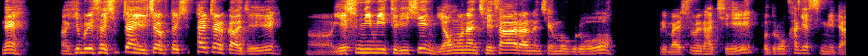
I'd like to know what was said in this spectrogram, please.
네. 어, 히브리서 10장 1절부터 18절까지 어, 예수님이 드리신 영원한 제사라는 제목으로 우리 말씀을 같이 보도록 하겠습니다.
